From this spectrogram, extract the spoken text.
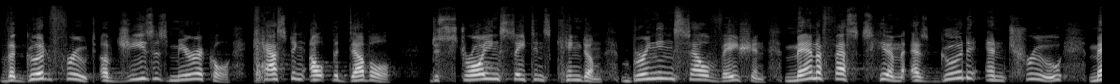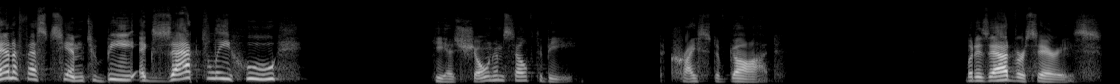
The good fruit of Jesus' miracle, casting out the devil, destroying Satan's kingdom, bringing salvation, manifests him as good and true, manifests him to be exactly who he has shown himself to be the Christ of God. But his adversaries,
